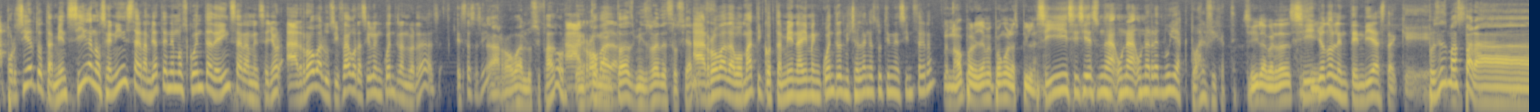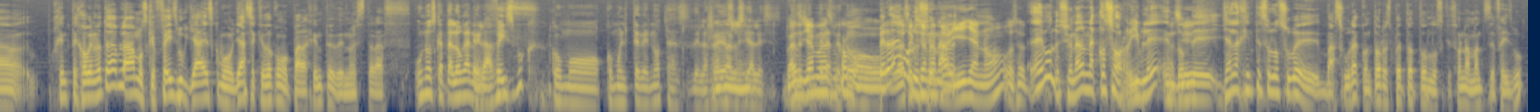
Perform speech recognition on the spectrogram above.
Ah, por cierto, también síganos en Instagram. Ya tenemos cuenta de Instagram, el señor arroba Lucifagor, así lo encuentran, ¿verdad? ¿Estás así? Arroba Lucifagor, en- Arroba- como en todas mis redes sociales. Arroba Davomático también, ahí me encuentras, Michalangas. ¿Tú tienes Instagram? No, pero ya me pongo las pilas. Sí, sí, sí, es una, una, una red muy actual, fíjate. Sí, la verdad es que Sí, yo no la entendía hasta que... Pues es más para gente joven. Otro día hablábamos que Facebook ya es como, ya se quedó como para gente de nuestras. Unos catalogan el. Facebook como, como el TV Notas de las redes Ándale. sociales. Pues donde te ya más enteras de todo. como Pero ha la sección evolucionado. amarilla, ¿no? O sea, Ha evolucionado una cosa horrible en Así donde ya la gente solo sube basura, con todo respeto a todos los que son amantes de Facebook.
